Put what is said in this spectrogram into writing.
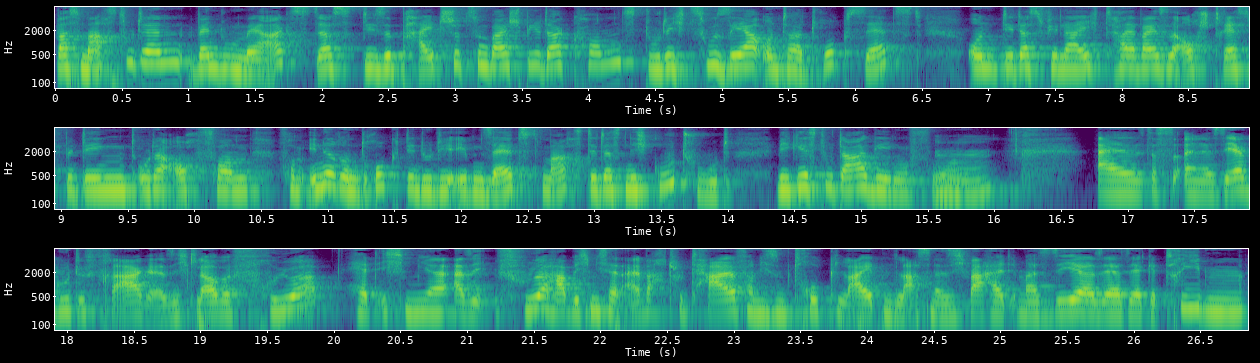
was machst du denn, wenn du merkst, dass diese Peitsche zum Beispiel da kommst, du dich zu sehr unter Druck setzt und dir das vielleicht teilweise auch stressbedingt oder auch vom, vom inneren Druck, den du dir eben selbst machst, dir das nicht gut tut. Wie gehst du dagegen vor? Mhm. Also das ist eine sehr gute Frage. Also ich glaube, früher hätte ich mir, also früher habe ich mich halt einfach total von diesem Druck leiten lassen. Also ich war halt immer sehr, sehr, sehr getrieben.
